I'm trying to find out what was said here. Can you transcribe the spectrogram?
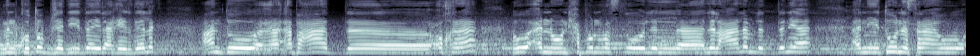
من كتب جديدة إلى غير ذلك. عنده أبعاد أخرى. هو أنه نحب نوصلوا للعالم للدنيا أن تونس راهو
